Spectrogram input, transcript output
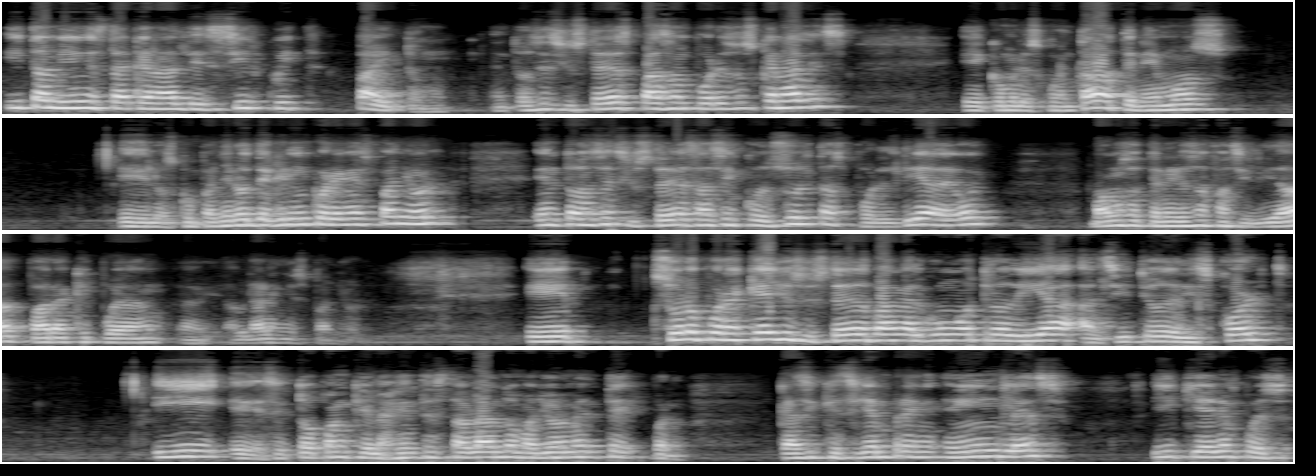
y también está el canal de Circuit Python. Entonces, si ustedes pasan por esos canales, eh, como les comentaba, tenemos eh, los compañeros de Greencore en español. Entonces, si ustedes hacen consultas por el día de hoy, vamos a tener esa facilidad para que puedan eh, hablar en español. solo por aquello, si ustedes van algún otro día al sitio de Discord y se topan que la gente está hablando mayormente, bueno, casi que siempre en, en inglés y quieren pues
